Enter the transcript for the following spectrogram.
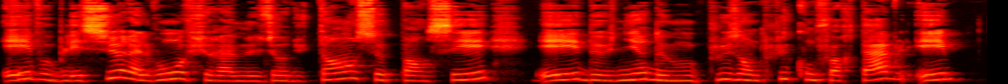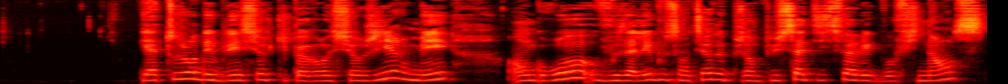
et vos blessures, elles vont au fur et à mesure du temps se penser et devenir de plus en plus confortables et Il y a toujours des blessures qui peuvent ressurgir, mais en gros, vous allez vous sentir de plus en plus satisfait avec vos finances.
